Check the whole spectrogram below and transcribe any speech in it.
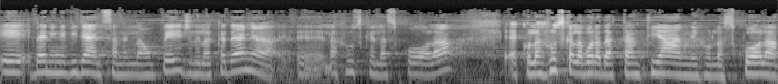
e bene in evidenza nella home page dell'Accademia eh, la Crusca e la scuola. Ecco, la Crusca lavora da tanti anni con la scuola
